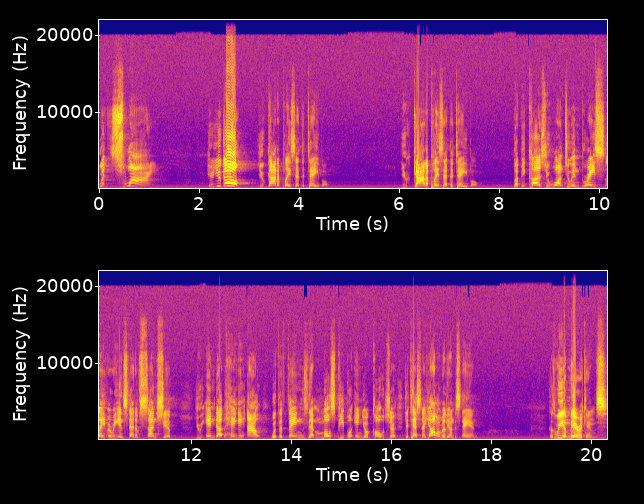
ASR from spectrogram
with swine. Here you go. You got a place at the table. You got a place at the table. But because you want to embrace slavery instead of sonship, you end up hanging out with the things that most people in your culture detest. Now, y'all don't really understand because we Americans,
